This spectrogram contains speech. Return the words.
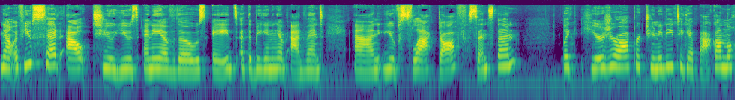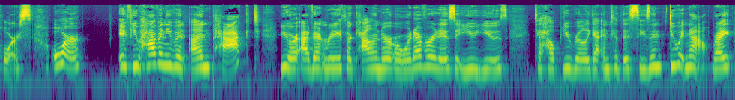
now, if you set out to use any of those aids at the beginning of Advent and you've slacked off since then, like here's your opportunity to get back on the horse. Or if you haven't even unpacked your Advent wreath or calendar or whatever it is that you use to help you really get into this season, do it now, right?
